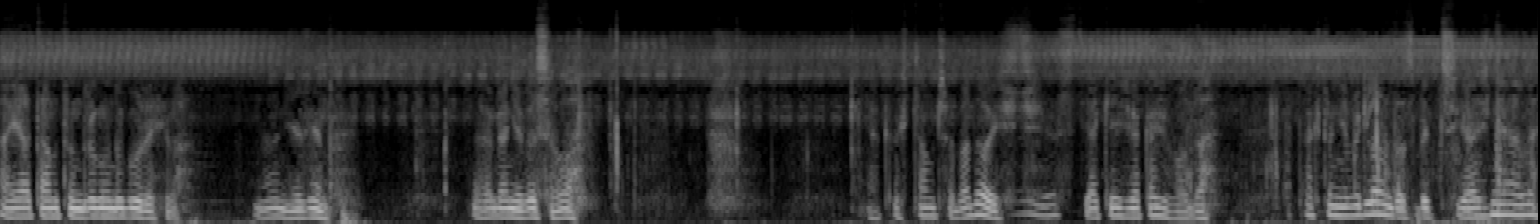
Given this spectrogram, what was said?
A ja tamtą drogą do góry chyba. No nie wiem. Droga niewesoła. Jakoś tam trzeba dojść. Jest jakieś, jakaś woda. Tak to nie wygląda zbyt przyjaźnie, ale,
